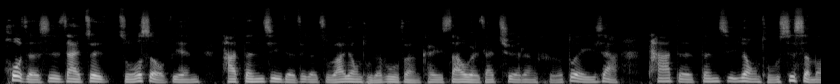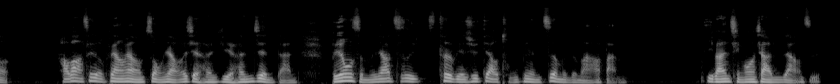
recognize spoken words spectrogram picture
或者是在最左手边它登记的这个主要用途的部分，可以稍微再确认核对一下它的登记用途是什么，好不好？这个非常非常重要，而且很也很简单，不用什么要特特别去调图片这么的麻烦。一般情况下是这样子。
